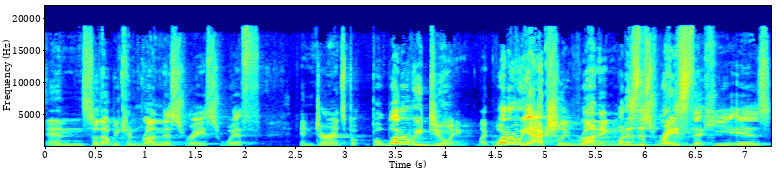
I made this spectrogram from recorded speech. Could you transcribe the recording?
and so that we can run this race with endurance. But, but what are we doing? Like, what are we actually running? What is this race that he is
